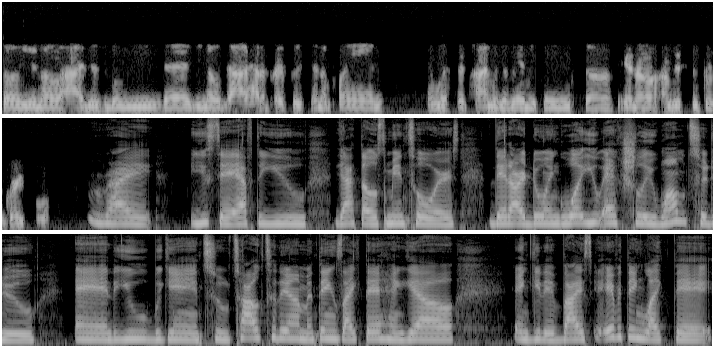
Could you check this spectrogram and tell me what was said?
So, you know, I just believe that, you know, God had a purpose and a plan and with the timing of everything. So, you know, I'm just super grateful. Right. You said after you got those mentors that are doing what you actually want to do, and you began to talk to them and things like that, hang out and get advice, everything like that,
